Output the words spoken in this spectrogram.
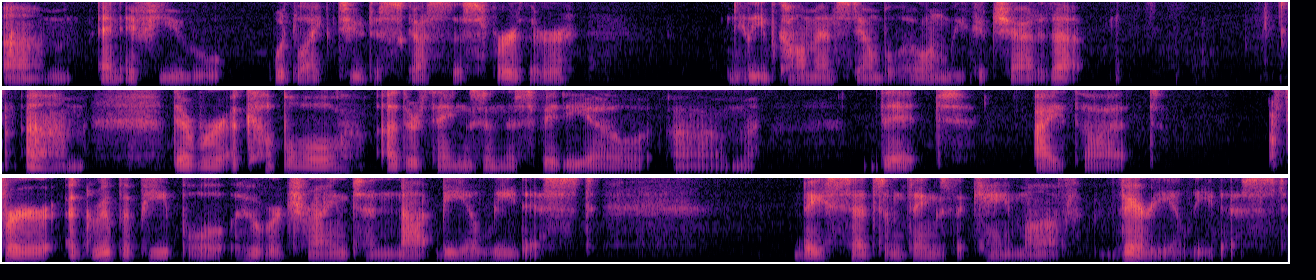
Um, and if you would like to discuss this further, leave comments down below and we could chat it up. Um, there were a couple other things in this video um, that I thought for a group of people who were trying to not be elitist, they said some things that came off very elitist.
